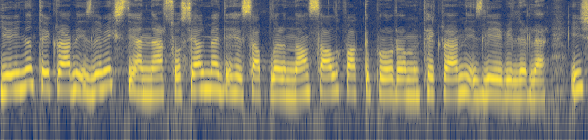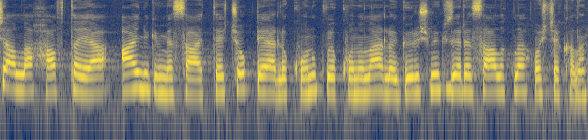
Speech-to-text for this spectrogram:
Yayının tekrarını izlemek isteyenler sosyal medya hesaplarından Sağlık Vakti programının tekrarını izleyebilirler. İnşallah haftaya aynı gün ve saatte çok değerli konuk ve konularla görüşmek üzere sağlıkla, hoşçakalın.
